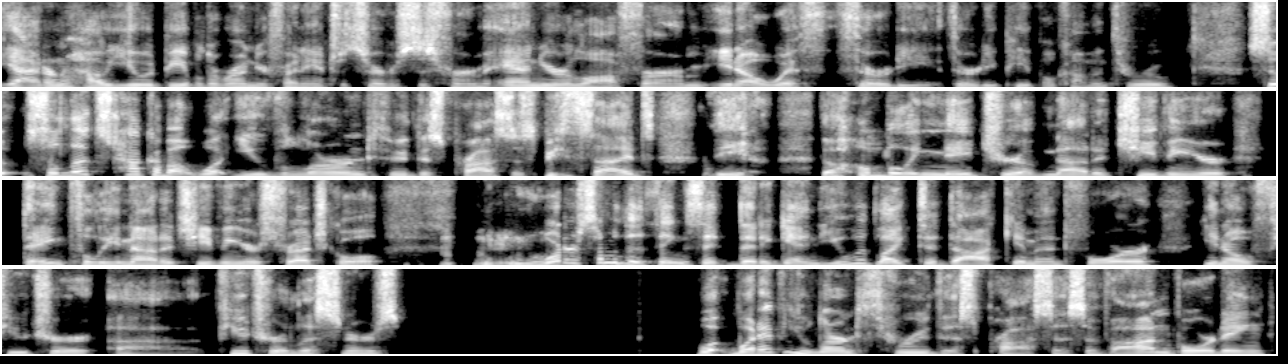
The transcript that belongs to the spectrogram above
yeah, I don't know how you would be able to run your financial services firm and your law firm, you know, with 30, 30 people coming through. So, so let's talk about what you've learned through this process besides the, the humbling nature of not achieving your, thankfully not achieving your stretch goal. what are some of the things that, that again, you would like to document for, you know, future, uh, future listeners what what have you learned through this process of onboarding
